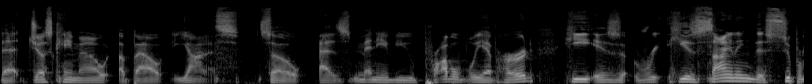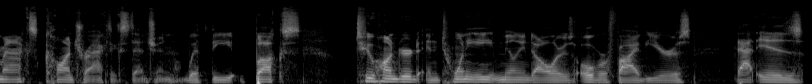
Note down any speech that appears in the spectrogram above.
that just came out about Giannis. So, as many of you probably have heard, he is re- he is signing the supermax contract extension with the Bucks, two hundred and twenty eight million dollars over five years. That is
